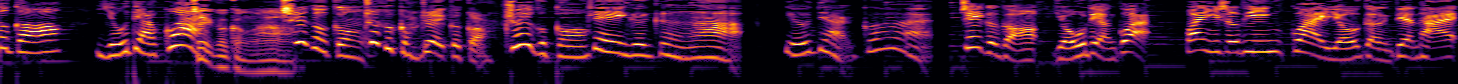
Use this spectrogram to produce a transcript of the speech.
个梗有点怪，这个梗啊，这个梗，这个梗，这个梗，这个梗，这个梗啊，有点怪，这个梗有点怪。欢迎收听怪有梗电台。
